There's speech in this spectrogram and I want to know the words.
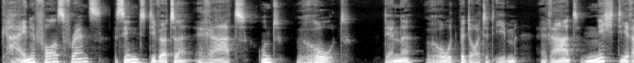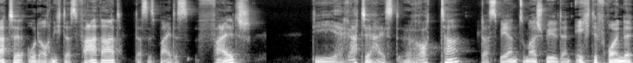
Keine false friends sind die Wörter Rat und Rot. Denn Rot bedeutet eben Rad, nicht die Ratte oder auch nicht das Fahrrad. Das ist beides falsch. Die Ratte heißt Rotta. Das wären zum Beispiel dann echte Freunde.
